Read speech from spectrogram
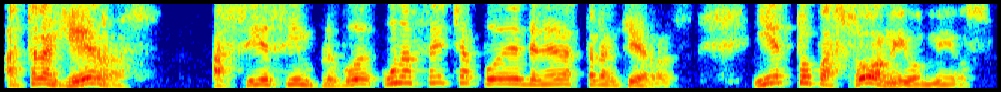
hasta las guerras. Así de simple. una fecha puede detener hasta las guerras. Y esto pasó, amigos míos.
